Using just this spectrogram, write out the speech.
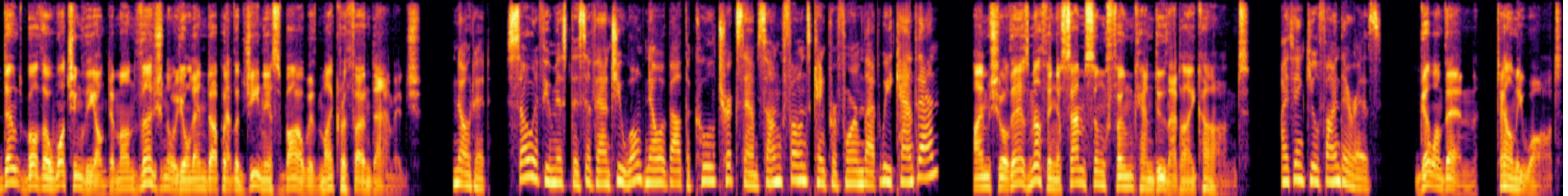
Don't bother watching the on-demand version or you'll end up at the Genius Bar with microphone damage. Noted. So if you missed this event you won't know about the cool trick Samsung phones can perform that we can't then? I'm sure there's nothing a Samsung phone can do that I can't. I think you'll find there is. Go on then, tell me what.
